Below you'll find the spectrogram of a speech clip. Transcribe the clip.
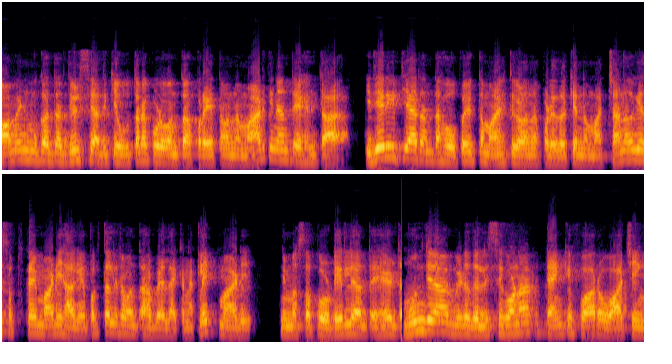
ಕಾಮೆಂಟ್ ಮುಖಾಂತರ ತಿಳಿಸಿ, ಅದಕ್ಕೆ ಉತ್ತರ ಕೊಡುವಂತಹ ಪ್ರಯತ್ನವನ್ನ ಮಾಡ್ತೀನಿ ಅಂತ ಹೇಳ್ತಾ, ಇದೇ ರೀತಿಯಾದಂತಹ ಉಪಯುಕ್ತ ಮಾಹಿತಿಗಳನ್ನ ಪಡೆಯೋದಕ್ಕೆ ನಮ್ಮ ಚಾನಲ್ಗೆ ಸಬ್ಸ್ಕ್ರೈಬ್ ಮಾಡಿ, ಹಾಗೆ ಪಕ್ಕದಲ್ಲಿರುವಂತಹ ಬೆಲ್ ಐಕನ್ ಕ್ಲಿಕ್ ಮಾಡಿ. ನಿಮ್ಮ ಸಪೋರ್ಟ್ ಇರ್ಲಿ ಅಂತ ಹೇಳ್ತಾ ಮುಂದಿನ ವಿಡಿಯೋದಲ್ಲಿ ಸಿಗೋಣ. ಥ್ಯಾಂಕ್ ಯು ಫಾರ್ ವಾಚಿಂಗ್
